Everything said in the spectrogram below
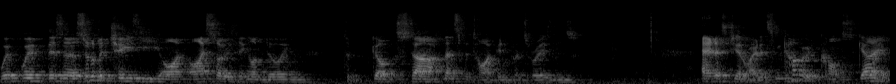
We're, we're, there's a sort of a cheesy ISO thing I'm doing to go at the start, and that's for type inference reasons. And it's generated some code, const game.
